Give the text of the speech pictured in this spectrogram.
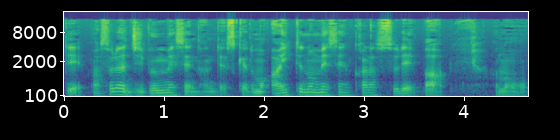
で、まあ、それは自分目線なんですけども相手の目線からすればあの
